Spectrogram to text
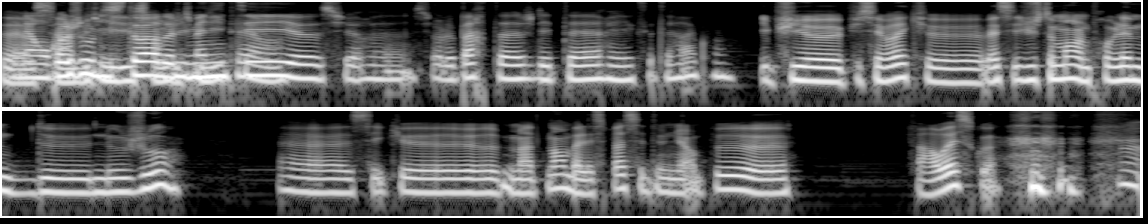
là, on rejoue l'histoire de l'humanité euh, sur, euh, sur le partage des terres, et etc. Quoi. Et puis, puis c'est vrai que bah, c'est justement le problème de nos jours. c'est que maintenant, bah, l'espace est devenu un peu Far West, quoi. Mm.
